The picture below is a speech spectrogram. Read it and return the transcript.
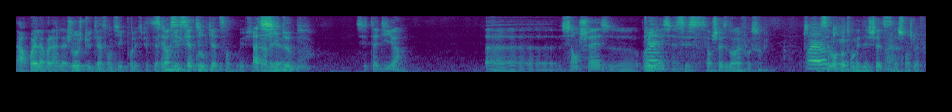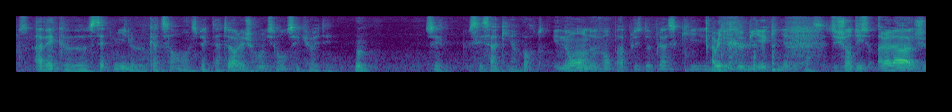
Alors après, là, voilà, la jauge du théâtre antique pour les spectateurs, c'est 4400. Oui, Assis parlé, euh, debout, c'est-à-dire euh, sans chaise euh, Oui, c'est sans chaise dans la fosse. Parce que forcément, quand on met des chaises, ça change la fosse. Avec euh, 7400 spectateurs, les gens ils sont en sécurité. Hum. C'est c'est ça qui importe. Et non, on ne vend pas plus de places qui, Ah oui. plus de billets qu'il n'y a de places. Les gens disent ah là là, je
